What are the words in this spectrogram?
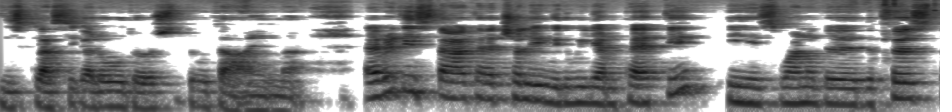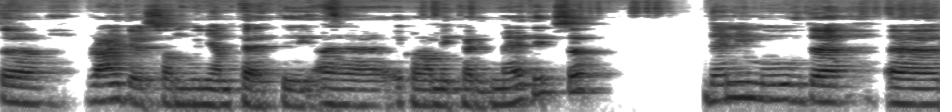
these classical authors through time. Everything started actually with William Petty. He is one of the, the first uh, writers on William Petty, uh, economic arithmetics then he moved uh,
